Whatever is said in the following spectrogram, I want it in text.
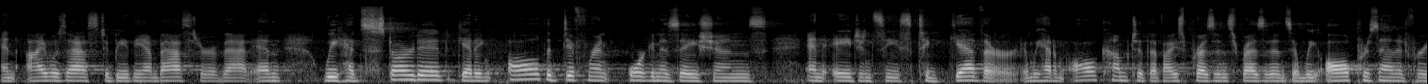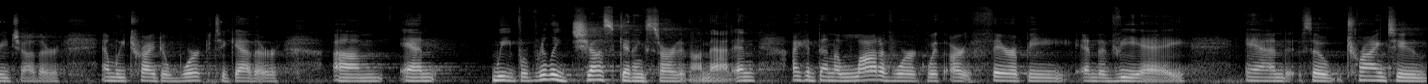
And I was asked to be the ambassador of that. And we had started getting all the different organizations and agencies together, and we had them all come to the vice president's residence, and we all presented for each other, and we tried to work together. Um, and we were really just getting started on that. And I had done a lot of work with art therapy and the VA, and so trying to,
